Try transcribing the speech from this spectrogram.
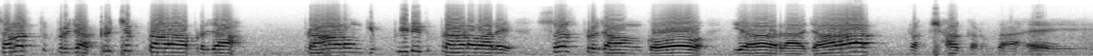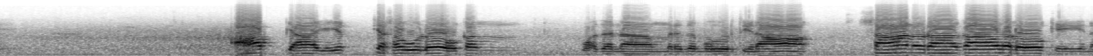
समस्त प्रजा कृचित प्राणा प्रजा, प्राणों की पीड़ित प्राण वाले स्वस्थ प्रजाओं को यह राजा रक्षा करता है। आप्यायत्यसौ लोकम? वदनामृत मूर्तिना सानुरागावलोकेन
